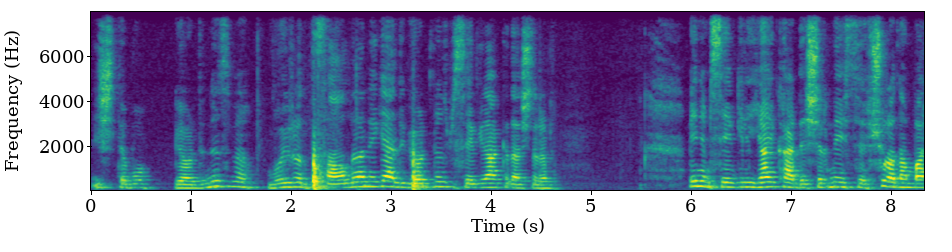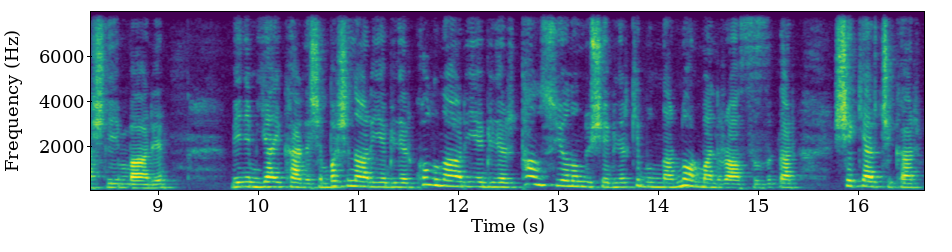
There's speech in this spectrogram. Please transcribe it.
İşte bu. Gördünüz mü? Buyurun. Sağlığa ne geldi gördünüz mü sevgili arkadaşlarım? Benim sevgili yay kardeşlerim neyse şuradan başlayayım bari. Benim yay kardeşim başını ağrıyabilir, kolunu ağrıyabilir, tansiyonun düşebilir ki bunlar normal rahatsızlıklar. Şeker çıkar,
